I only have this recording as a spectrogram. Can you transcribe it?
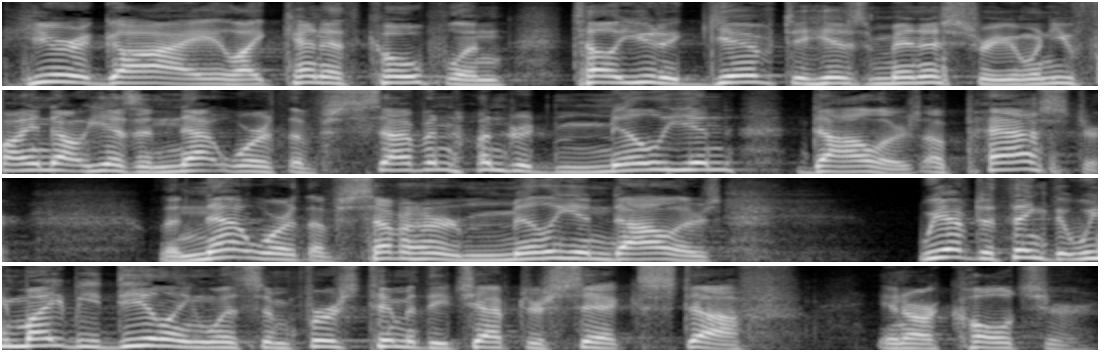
hear a guy like Kenneth Copeland tell you to give to his ministry, and when you find out he has a net worth of $700 million, a pastor, the net worth of $700 million, we have to think that we might be dealing with some 1 Timothy chapter 6 stuff in our culture.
